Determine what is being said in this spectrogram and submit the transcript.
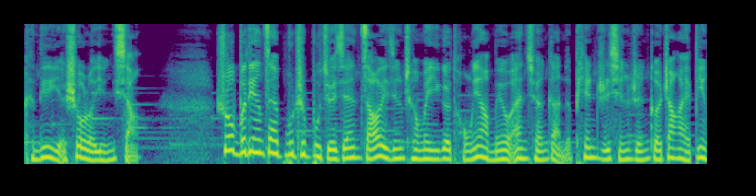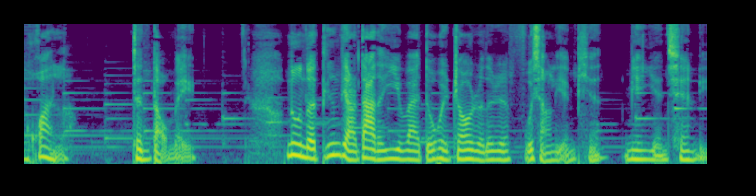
肯定也受了影响，说不定在不知不觉间，早已经成为一个同样没有安全感的偏执型人格障碍病患了。真倒霉。弄得丁点儿大的意外都会招惹的人浮想联翩、绵延千里，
